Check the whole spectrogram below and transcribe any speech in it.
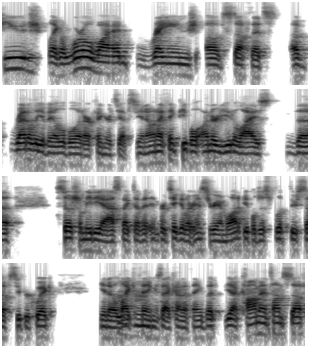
huge, like a worldwide range of stuff that's uh, readily available at our fingertips, you know, and I think people underutilize the social media aspect of it, in particular Instagram. A lot of people just flip through stuff super quick, you know, mm-hmm. like things, that kind of thing. But yeah, comment on stuff,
